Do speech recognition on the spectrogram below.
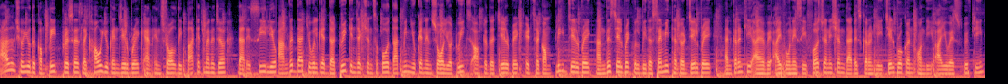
I will show you the complete process like how you can jailbreak and install the package manager that is Celio and with that you will get the tweak injection support that means you can install your tweaks after the jailbreak. It's a complete jailbreak and this jailbreak will be the semi-tethered jailbreak and currently I have a iPhone SE first generation that is currently jailbroken on the iOS 15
